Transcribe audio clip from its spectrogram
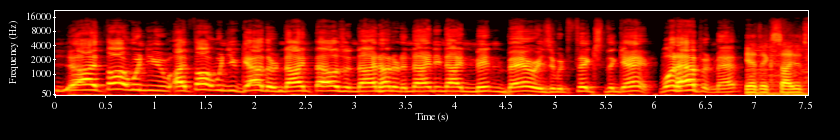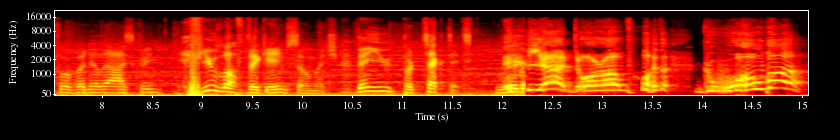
Yeah, I thought when you I thought when you gathered nine thousand nine hundred and ninety nine mint and berries, it would fix the game. What happened, man? get excited for vanilla ice cream. If you love the game so much, then you'd protect it. yeah, Doro. What the Guoba?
